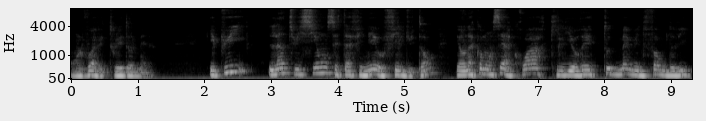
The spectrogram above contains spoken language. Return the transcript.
On le voit avec tous les dolmens. Et puis, l'intuition s'est affinée au fil du temps et on a commencé à croire qu'il y aurait tout de même une forme de vie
